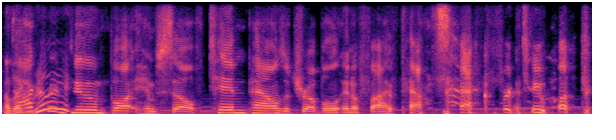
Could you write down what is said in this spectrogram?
I was like, Dr. really? Doom bought himself 10 pounds of trouble in a five pound sack for $200.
